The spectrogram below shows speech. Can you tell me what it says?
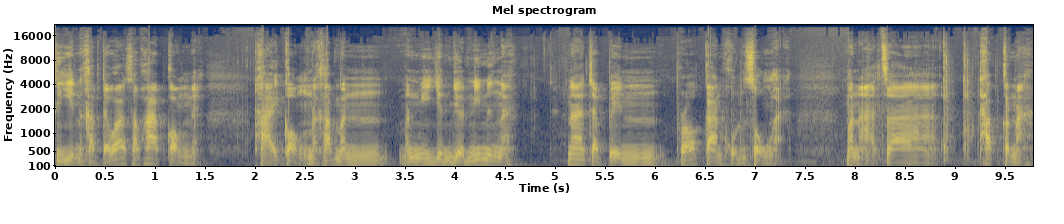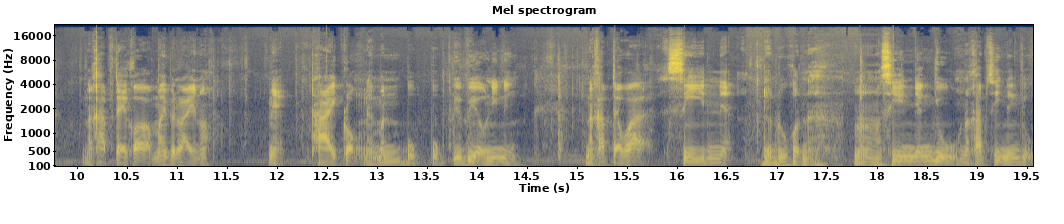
สีนะครับ แต่ว่าสภาพกล่องเนี่ยท้ายกล่องนะครับ มันมันมีเยินๆนิดนึงนะ น่าจะเป็นเพราะการขนส่งอะ่ะ มันอาจจะทับกันมานะครับ แต่ก็ไม่เป็นไรเนาะเนี่ยท้ายกล่องเนี่ยมันบุบบุบเบี้ยวๆนิดนึงนะครับ แต่ว่าซีนเนี่ยเดี๋ยวดูก่อนนะซีนยังอยู่นะครับ ซีนยังอยู่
